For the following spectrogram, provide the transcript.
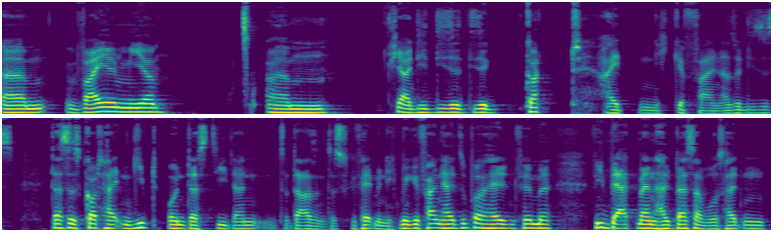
ähm, weil mir, ähm, ja, die, diese, diese Gottheiten nicht gefallen. Also dieses, dass es Gottheiten gibt und dass die dann so da sind. Das gefällt mir nicht. Mir gefallen halt Superheldenfilme wie Batman halt besser, wo es halt ein,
